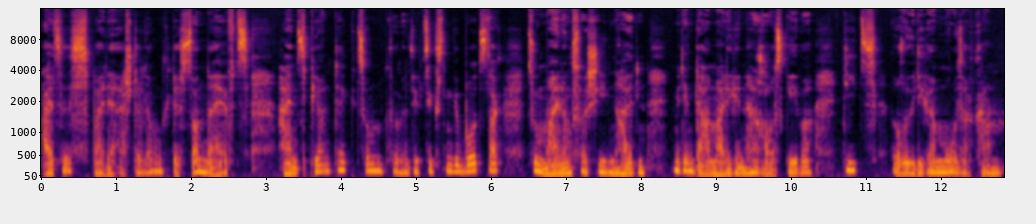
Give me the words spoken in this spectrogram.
als es bei der Erstellung des Sonderhefts Heinz Piontek zum 75. Geburtstag zu Meinungsverschiedenheiten mit dem damaligen Herausgeber Dietz Rüdiger Moser kam.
